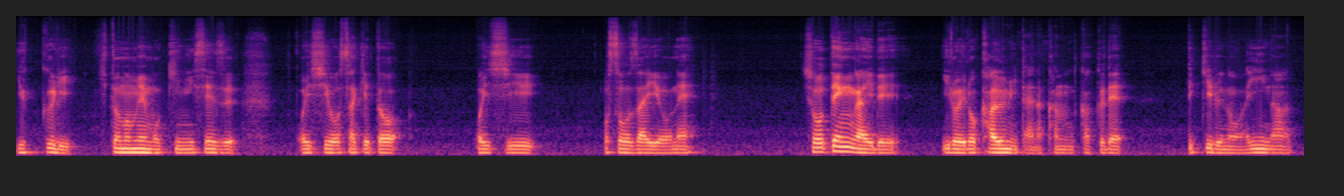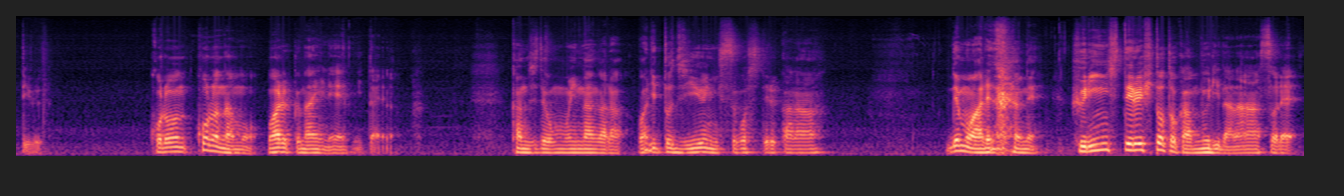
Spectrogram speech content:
ゆっくり人の目も気にせず美味しいお酒と美味しいお惣菜をね商店街でいろいろ買うみたいな感覚でできるのはいいなっていう。コロコロナも悪くないねみたいな。感じで思いながら割と自由に過ごしてるかな。でもあれだよね。不倫してる人とか無理だなそれ。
